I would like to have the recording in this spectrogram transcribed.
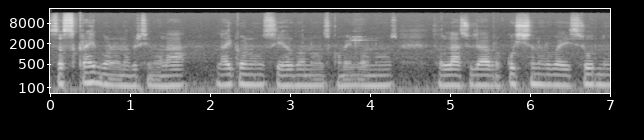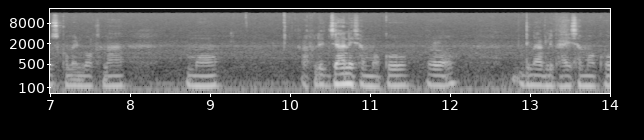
सब्सक्राइब गर्न नबिर्सिनु होला लाइक गर्नुहोस् सेयर गर्नुहोस् कमेन्ट गर्नुहोस् सल्लाह सुझाव र क्वेसनहरू भए सोध्नुहोस् कमेन्ट बक्समा म आफूले जानेसम्मको र दिमागले भ्याएसम्मको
